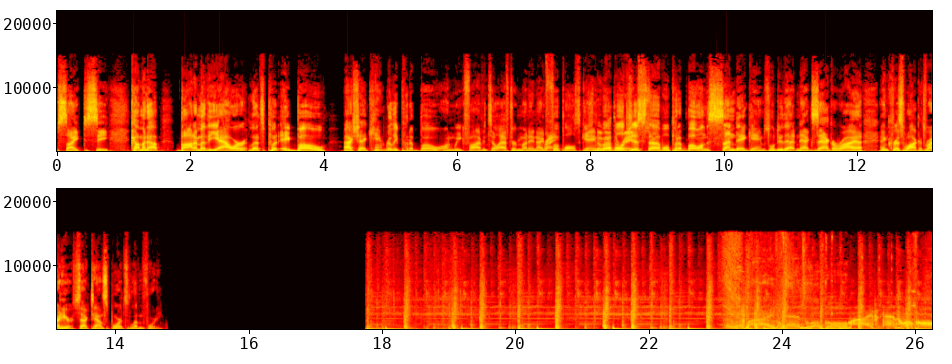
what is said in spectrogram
sight to see. Coming up, bottom of the hour, let's put a bow Actually, I can't really put a bow on Week Five until after Monday Night Right. Football's game. Still but we'll Raiders. just uh, we'll put a bow on the Sunday games. We'll do that next. Zachariah and Chris Watkins right here, Sacktown Sports, eleven forty. Local. Live and local.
